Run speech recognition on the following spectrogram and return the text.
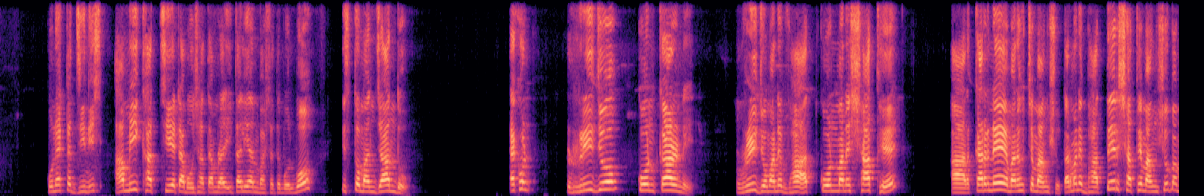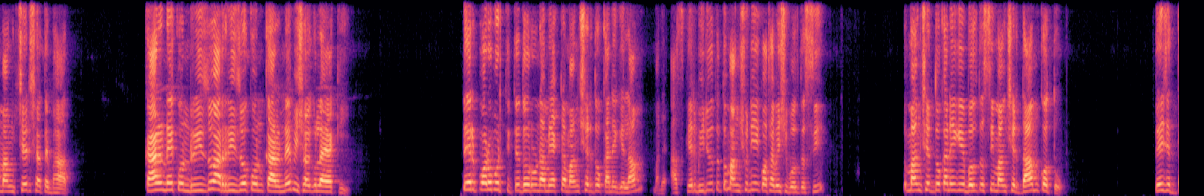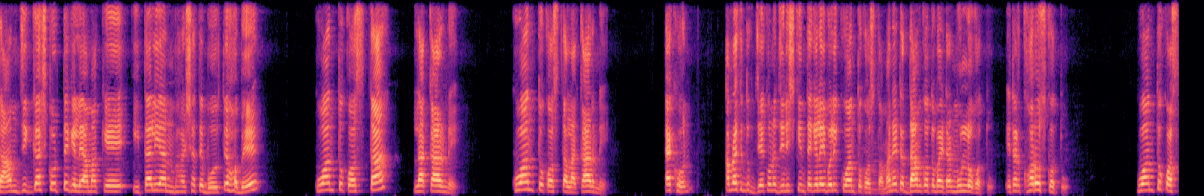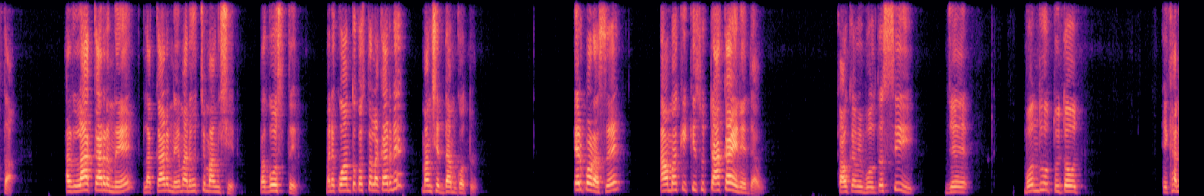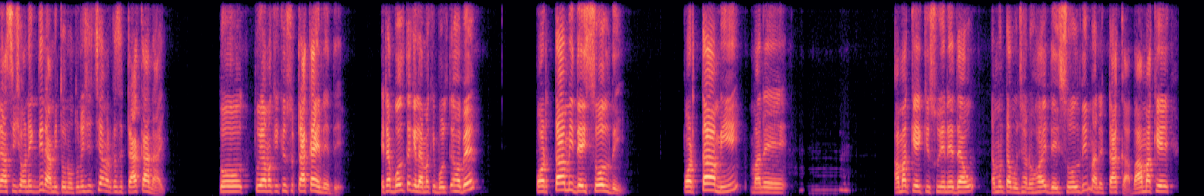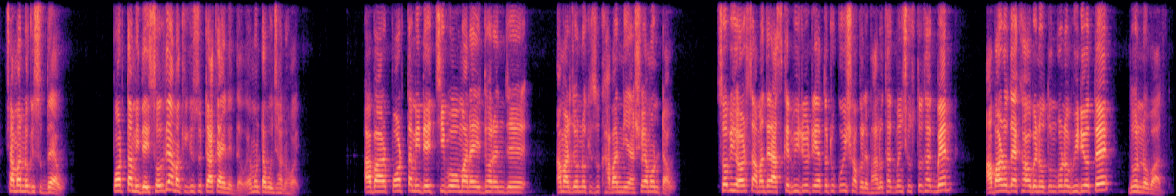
কোন একটা জিনিস আমি খাচ্ছি এটা বোঝাতে আমরা ইতালিয়ান ভাষাতে বলব ইস্তো মানজান্দো এখন, রিজো কোন কারণে? রিজো মানে ভাত, কোন মানে সাথে, আর কারণে মানে হচ্ছে মাংস, তার মানে ভাতের সাথে মাংস বা মাংসের সাথে ভাত। কারণে কোন রিজো আর রিজো কোন কারণে বিষয়গুলো একই। এর পরবর্তীতে ধরুন আমি একটা মাংসের দোকানে গেলাম মানে আজকের ভিডিওতে তো মাংস নিয়ে কথা বেশি বলতেছি। তো মাংসের দোকানে গিয়ে বলতেছি, মাংসের দাম কত? তো এই যে দাম জিজ্ঞাসা করতে গেলে আমাকে ইতালিয়ান ভাষাতে বলতে হবে কোয়ান্তো কস্তা লা কার্নে কোয়ান্তো কস্তা লা কার্নে এখন আমরা কিন্তু যে কোনো জিনিস কিনতে গেলেই বলি কোয়ান্তো কস্তা মানে এটার দাম কত বা এটার মূল্য কত? এটার খরচ কত? কোয়ান্তো কস্তা আর লা কারণে লা কারণে মানে হচ্ছে মাংসের বা গোস্তের। মানে কোয়ান্তো কস্তা লা কারণে মাংসের দাম কত? এরপর আছে, আমাকে কিছু টাকা এনে দাও। কাউকে আমি বলতেছি যে, বন্ধু, তুই তো এখানে আসিস অনেকদিন, আমি তো নতুন এসেছি, আমার কাছে টাকা নাই। তো তুই আমাকে কিছু টাকা এনে দে। এটা বলতে গেলে আমাকে বলতে হবে, পর্তা আমি দেই, সোল দিই। পর্তা আমি মানে আমাকে কিছু এনে দাও, এমনটা বোঝানো হয়, দেই, সোল দিই মানে টাকা, বা আমাকে সামান্য কিছু দাও। পর্তামি দেই সলদে আমাকে কিছু টাকা এনে দাও, এমনটা বোঝানো হয়। আবার পর্তামি দেই চিবো মানে ধরেন যে আমার জন্য কিছু খাবার নিয়ে আসো, এমনটাও। সো হর্স আমাদের আজকের ভিডিওটি এতটুকুই। সকলে ভালো থাকবেন, সুস্থ থাকবেন। আবারও দেখা হবে নতুন কোনো ভিডিওতে। ধন্যবাদ।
